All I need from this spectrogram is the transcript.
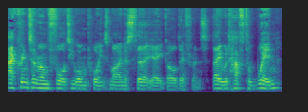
Accrington are on 41 points minus 38 goal difference. They would have to win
